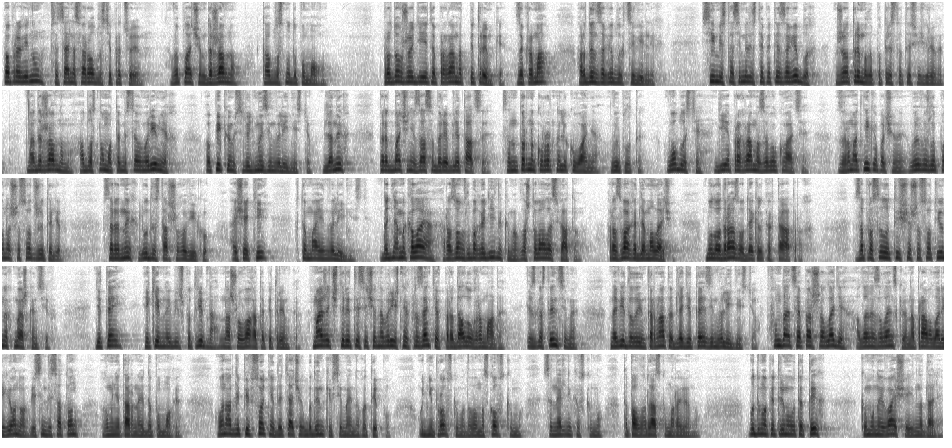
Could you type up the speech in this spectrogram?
Попри війну, соціальна сфера області працює. Виплачуємо державну та обласну допомогу. Продовжує діяти програма підтримки, зокрема, родин загиблих цивільних. Сім'ї 175 загиблих вже отримали по 300 тисяч гривень. На державному, обласному та місцевому рівнях опікуємося людьми з інвалідністю. Для них передбачені засоби реабілітації, санаторно-курортне лікування, виплати. В області діє програма з евакуації. З громад Нікопольщини вивезли понад 600 жителів. Серед них люди старшого віку, а ще ті, хто має інвалідність. До Дня Миколая разом з благодійниками влаштували свято. Розваги для малечі було одразу у декількох театрах. Запросили 1600 юних мешканців, дітей, яким найбільш потрібна наша увага та підтримка. Майже 4 тисячі новорічних презентів передали у громади. Із гостинцями навідали інтернати для дітей з інвалідністю. Фундація Перша леді Олени Зеленської направила регіону 80 тонн гуманітарної допомоги. Вона для півсотні дитячих будинків сімейного типу у Дніпровському, Новомосковському, Синельниківському та Павлоградському району. Будемо підтримувати тих, кому найважче і надалі.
